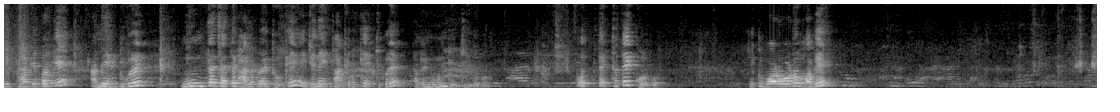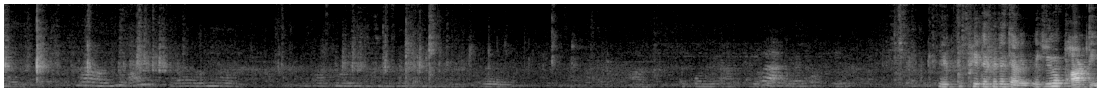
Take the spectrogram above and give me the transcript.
এই ফাঁকে ফাঁকে আমি একটু করে নুনটা যাতে ভালো করে ঢোকে, এই জন্য এই ফাঁকে ফাঁকে একটু করে আমি নুন ঢুকিয়ে দেবো। প্রত্যেকটাতেই করব। একটু বড় বড় হবে। একটু ফেটে ফেটে যাবে, এর জন্য ফাটে,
